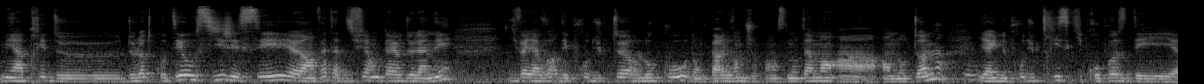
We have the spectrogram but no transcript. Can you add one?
Mais après, de, de l'autre côté aussi, j'essaie, euh, en fait, à différentes périodes de l'année, il va y avoir des producteurs locaux. Donc, par exemple, je pense notamment en automne, il y a une productrice qui propose des,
